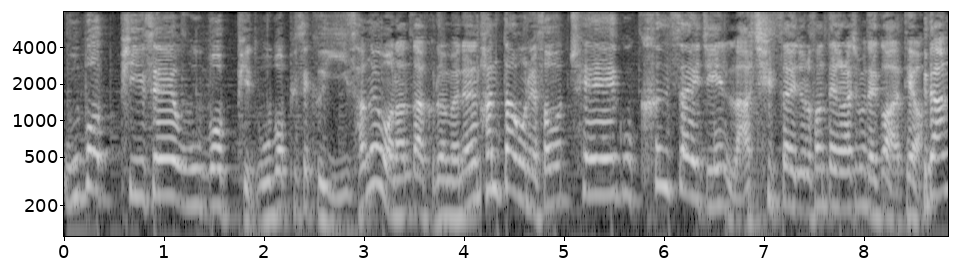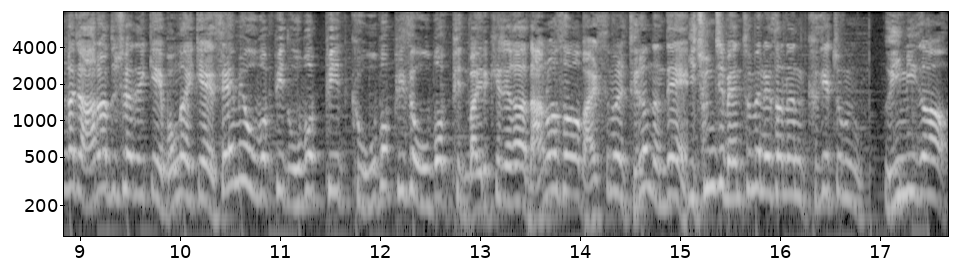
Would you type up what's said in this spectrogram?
오버핏의 오버핏 오버핏의 그 이상을 원한다 그러면은 판다운에서 최고 큰 사이즈인 라지 사이즈로 선택을 하시면 될 것 같아요. 근데 한 가지 알아두셔야 될 게 뭔가 이렇게 세미 오버핏 오버핏 그 오버핏의 오버핏 막 이렇게 제가 나눠서 말씀을 드렸는데 이 준지 맨투맨에서는 그게 좀 의미가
